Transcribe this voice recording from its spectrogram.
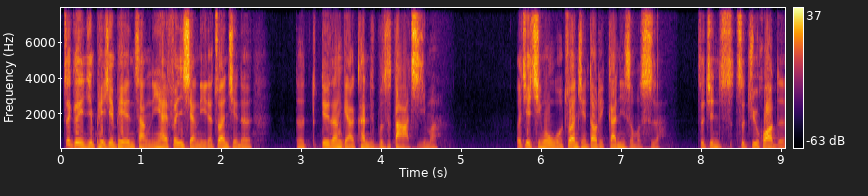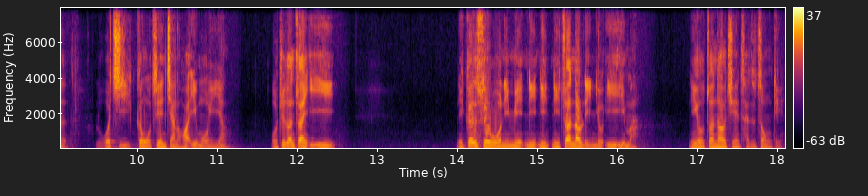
这个人已经赔钱赔很惨，你还分享你的赚钱的的对账给他看，这不是打击吗？而且，请问我赚钱到底干你什么事啊？这件这句话的逻辑跟我之前讲的话一模一样。我就算赚一亿，你跟随我，你没你你你赚到零有意义吗？你有赚到钱才是重点。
